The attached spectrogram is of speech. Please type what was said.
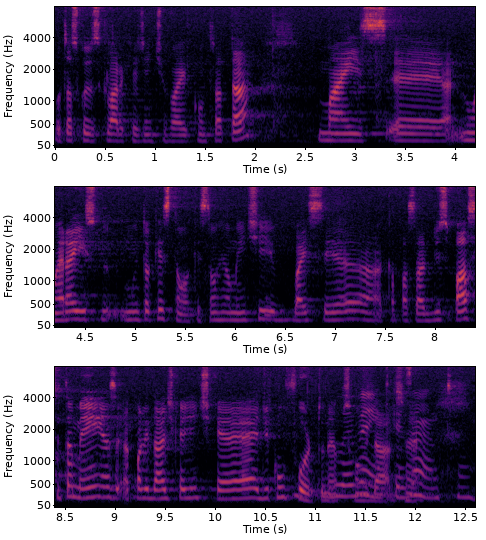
outras coisas, claro, que a gente vai contratar mas é, não era isso muito a questão. A questão realmente vai ser a capacidade do espaço e também a, a qualidade que a gente quer de conforto né, para os convidados. Né? Exato.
